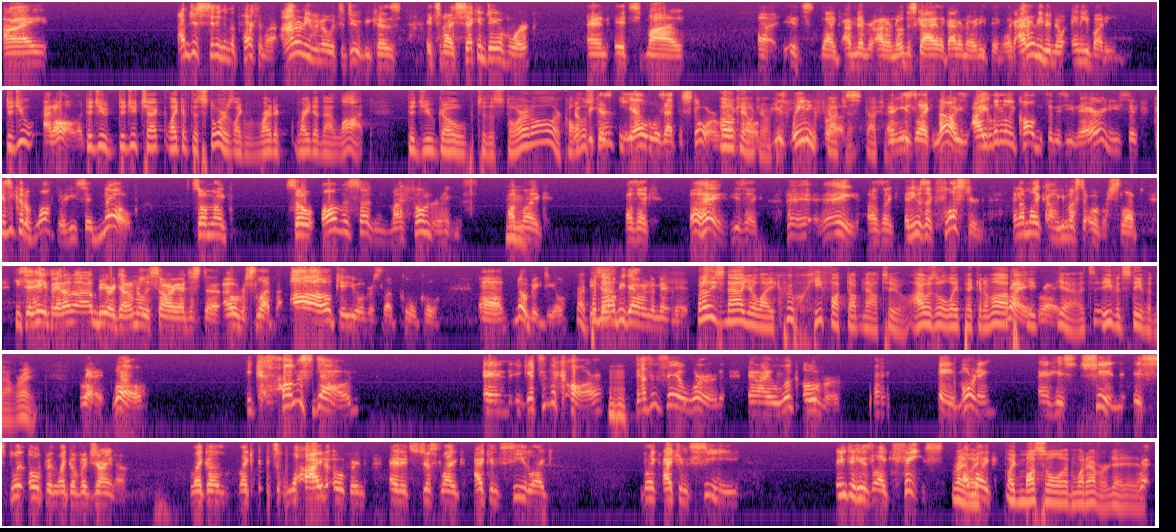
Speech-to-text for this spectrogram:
I. I'm just sitting in the parking lot. I don't even know what to do because it's my second day of work, and it's my. Uh, it's like I've never. I don't know this guy. Like I don't know anything. Like I don't even know anybody Did you at all. Like did you did you check like if the store is like right a, right in that lot? Did you go to the store at all or call no, the because store? El was at the store. Oh, okay, okay, okay. He's waiting for Gotcha, us. gotcha. Gotcha. And he's like, no. He's, I literally called and said, is he there? And he said, because he could have walked there. He said, no. So I'm like, so all of a sudden, my phone rings. I'm Hmm. like, I was like, oh, hey. He's like, hey, hey, hey. I was like, and he was like flustered. And I'm like, oh, you must have overslept. He said, hey, man, I'm, I'll be right down. I'm really sorry. I just, uh, I overslept. Oh, okay, you overslept. Cool, cool. Uh, no big deal. right, He but said, now I'll be down in a minute. but at least now you're like, whew, he fucked up now too. I was a little late picking him up. Right, He- right. Yeah, it's even Steven now, right? Right. Well, he comes down and he gets in the car, Mhm. doesn't say a word, and I look over, like, "Hey, morning," and his chin is split open like a vagina, like a like it's wide open, and it's just like I can see like, like I can see into his like face. Right, I'm like, like like muscle and whatever. Yeah, yeah, yeah. Right.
